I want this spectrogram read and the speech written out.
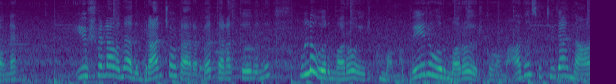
தனக்கு யூஸ்வலாக வந்து அது பிரான்ச் அவுட் ஆகிறப்ப தனக்கு வந்து உள்ளே ஒரு மரம் இருக்குமாமா. வேறு ஒரு மரம் இருக்குமாமா. அதை சுற்றி தான் இந்த ஆ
